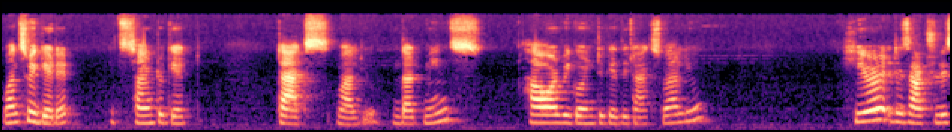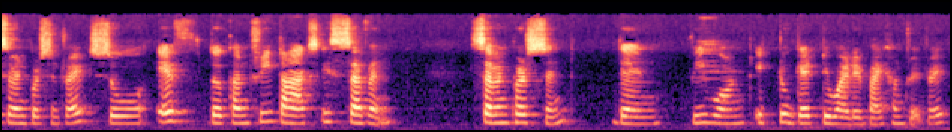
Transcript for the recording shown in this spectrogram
once we get it it's time to get tax value. That means how are we going to get the tax value? Here it is actually 7%, right? So if the country tax is 7, 7%, then we want it to get divided by 100, right?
